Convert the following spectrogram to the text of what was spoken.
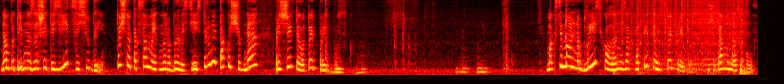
Нам потрібно зашити звідси сюди. Точно так само, як ми робили з цієї сторони, також, щоб не пришити отой припуск. Максимально близько, але не захватити ось той припуск, що там у нас був.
